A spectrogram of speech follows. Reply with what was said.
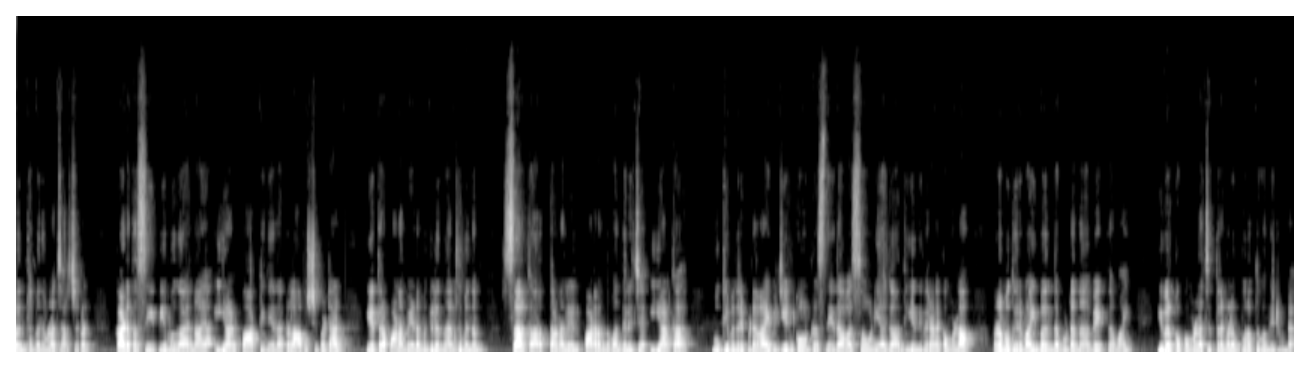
ബന്ധമെന്നുള്ള ചർച്ചകൾ. കടുത്ത സി പി എമ്മുകാരനായ ഇയാൾ പാർട്ടി നേതാക്കൾ ആവശ്യപ്പെട്ടാൽ എത്ര പണം വേണമെങ്കിലും നൽകുമെന്നും സർക്കാർ തണലിൽ പടർന്നു പന്തലിച്ച ഇയാൾക്ക് മുഖ്യമന്ത്രി പിണറായി വിജയൻ കോൺഗ്രസ് നേതാവ് സോണിയാഗാന്ധി എന്നിവരടക്കമുള്ള പ്രമുഖരുമായി ബന്ധമുണ്ടെന്ന് വ്യക്തമായി. ഇവർക്കൊപ്പമുള്ള ചിത്രങ്ങളും പുറത്തു വന്നിട്ടുണ്ട്.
